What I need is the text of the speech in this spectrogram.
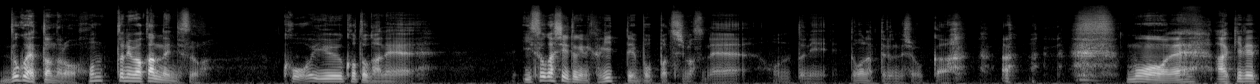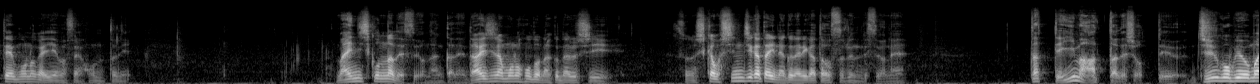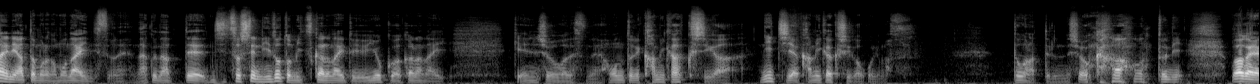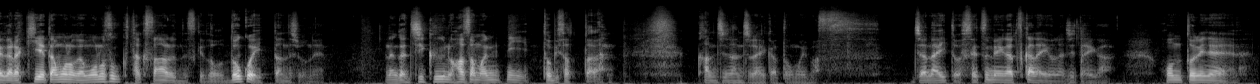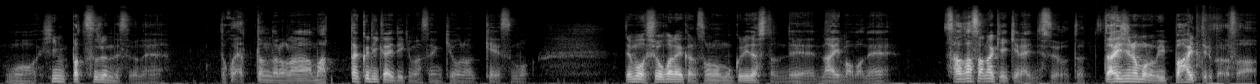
どこやったんだろう。本当に分かんないんですよ。こういうことがね忙しい時に限って勃発しますね。本当に。どうなってるんでしょうか。もうね呆れてものが言えません本当に。毎日こんなですよなんかね。大事なものほどなくなるしそのしかも信じがたいなくなり方をするんですよね。だって今あったでしょっていう。15秒前にあったものがもうないんですよね。なくなってそして二度と見つからないというよくわからない現象がですね本当に神隠しが日夜神隠しが起こります。どうなってるんでしょうか本当に。我が家から消えたものがものすごくたくさんあるんですけどどこへ行ったんでしょうね。なんか時空の狭間に飛び去った感じなんじゃないかと思います。じゃないと説明がつかないような事態が。本当にねもう頻発するんですよね。どこやったんだろうな。全く理解できません今日のケースも。でもしょうがないからそのまま送り出したんでないままね。探さなきゃいけないんですよ。大事なものもいっぱい入ってるからさ。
